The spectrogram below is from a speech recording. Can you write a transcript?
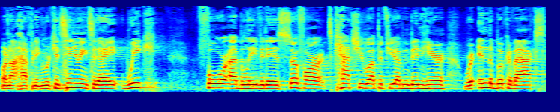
or not happening. We're continuing today, week four, I believe it is. So far, to catch you up if you haven't been here, we're in the book of Acts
